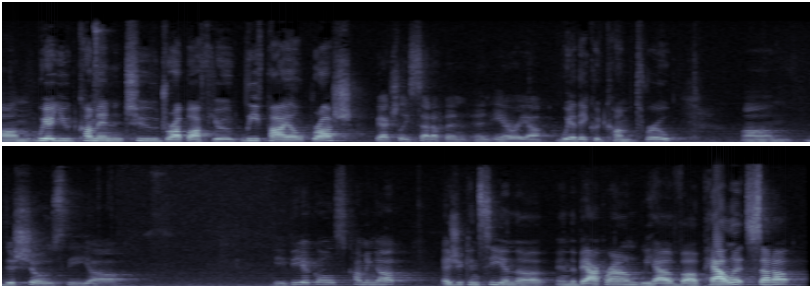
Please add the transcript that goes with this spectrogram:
um, where you'd come in to drop off your leaf pile brush. We actually set up an, an area where they could come through. Um, This shows the, uh, the vehicles coming up. As you can see in the, in the background, we have uh, pallets set up.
